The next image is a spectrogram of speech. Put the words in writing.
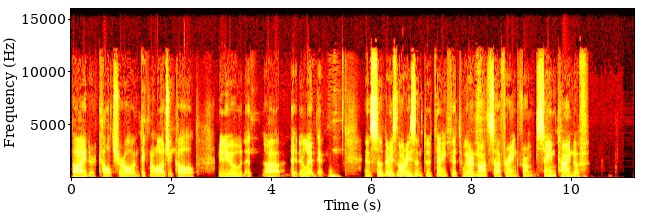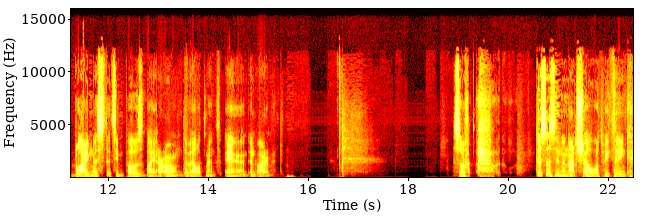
by their cultural and technological milieu that, uh, that they lived in. And so there is no reason to think that we are not suffering from same kind of blindness that's imposed by our own development and environment. So this is in a nutshell what we think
